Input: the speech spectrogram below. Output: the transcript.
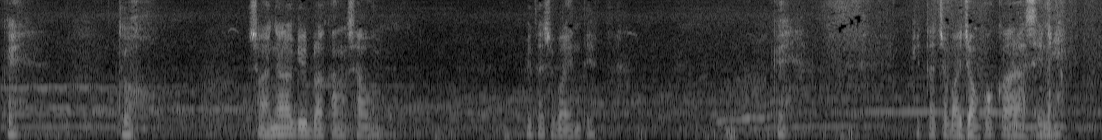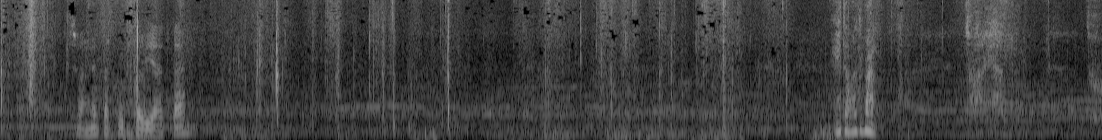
Oke. Tuh. Soalnya lagi di belakang saung. Kita coba intip oke. Kita coba jongkok ke arah sini. Soalnya takut kelihatan oke teman-teman coba lihat tuh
